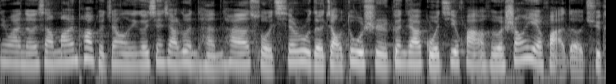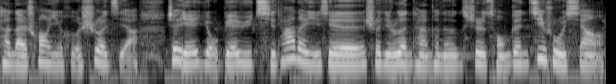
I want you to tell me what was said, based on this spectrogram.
另外呢，像 Mind Park 这样的一个线下论坛，它所切入的角度是更加国际化和商业化的去看待创意和设计啊。这也有别于其他的一些设计论坛，可能是从更技术向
